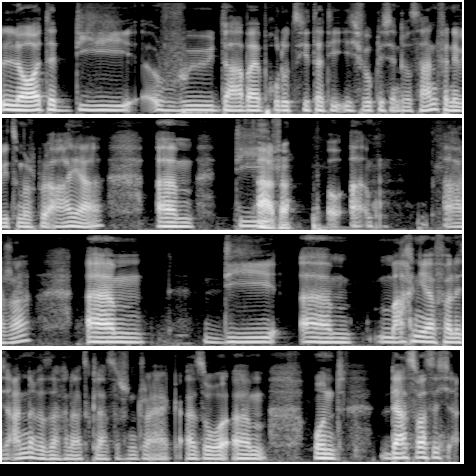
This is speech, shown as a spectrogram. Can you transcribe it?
Leute, die Rue dabei produziert hat, die ich wirklich interessant finde, wie zum Beispiel Aya, ähm, die Aja. Oh, äh, Aja, ähm, die ähm, machen ja völlig andere Sachen als klassischen Drag. Also, ähm, und das, was ich äh,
